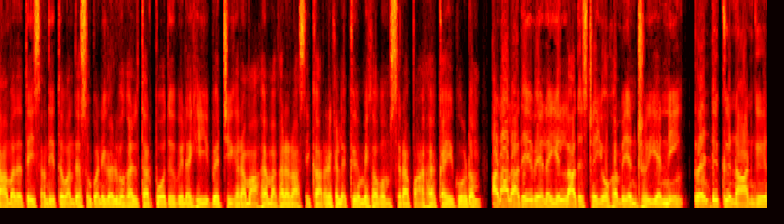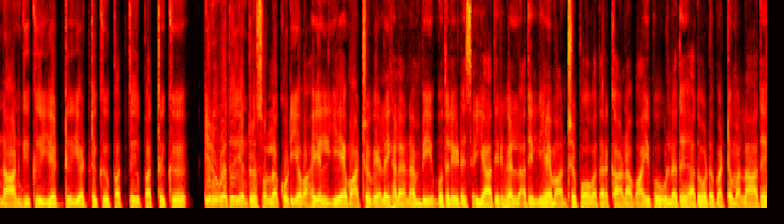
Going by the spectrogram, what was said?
தாமதத்தை சந்தித்து வந்த சுப நிகழ்வுகள் தற்போது விலகி வெற்றிகரமாக மகர ராசிக்காரர்களுக்கு மிகவும் சிறப்பாக கைகூடும். ஆனால் அதே வேளையில் அதிர்ஷ்ட யோகம் என்று எண்ணி ரெண்டுக்கு நான்கு நான்குக்கு எட்டு எட்டுக்கு பத்து பத்துக்கு இருபது என்று சொல்லக்கூடிய வகையில் ஏமாற்று வேலைகளை நம்பி முதலீடு செய்யாதீர்கள். அதில் ஏமாற்று போவதற்கான வாய்ப்பு உள்ளது. அதோடு மட்டுமல்லாது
